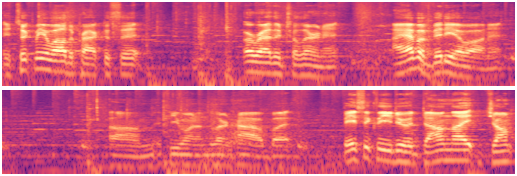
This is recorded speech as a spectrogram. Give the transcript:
It took me a while to practice it, or rather to learn it. I have a video on it, um, if you want to learn how, but basically you do a downlight, jump,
